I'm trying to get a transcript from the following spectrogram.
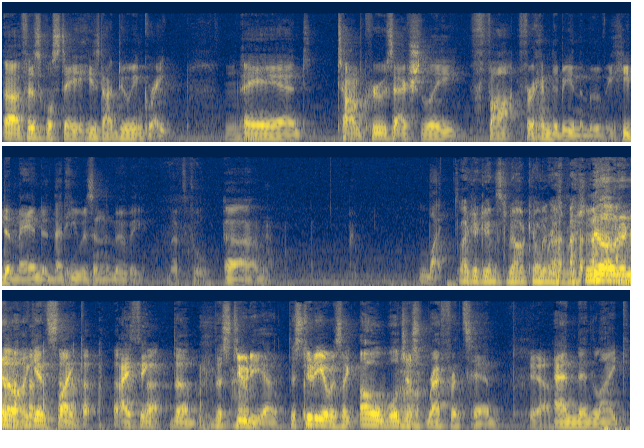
uh, physical state, he's not doing great. And Tom Cruise actually fought for him to be in the movie. He demanded that he was in the movie. That's cool. Like, like against Val Kilmer's wishes. no, no, no, against like I think the the studio. The studio was like, oh, we'll just reference him. Yeah. and then like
